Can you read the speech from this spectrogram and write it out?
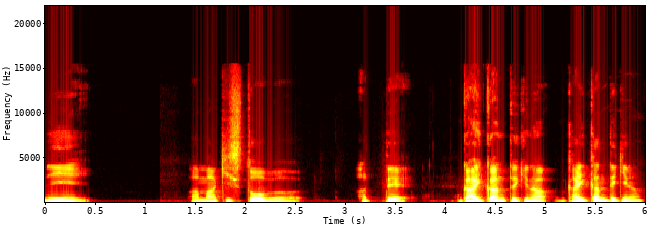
にあ薪ストーブあって外観的な。外観的な？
